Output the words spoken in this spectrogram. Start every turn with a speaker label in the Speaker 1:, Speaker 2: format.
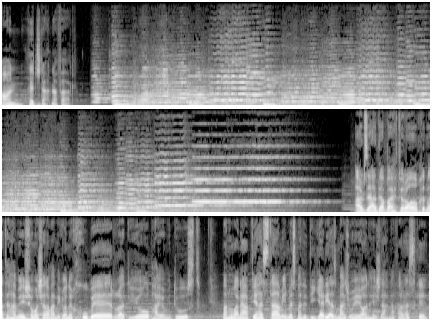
Speaker 1: آن هجده نفر.
Speaker 2: عرض ادب و احترام خدمت همه شما شنوندگان خوب رادیو پیام دوست. من هومن عبدی هستم. این قسمت دیگری از مجموعه آن 18 نفر است که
